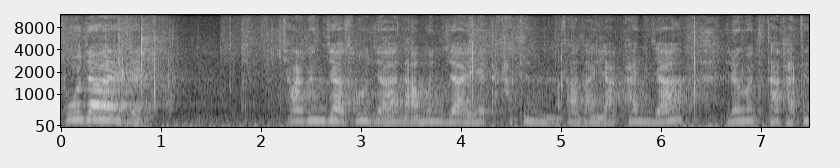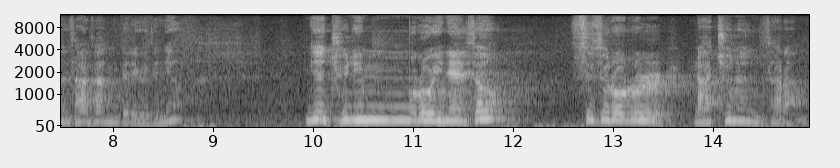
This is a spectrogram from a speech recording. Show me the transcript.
소자에게 작은 자 소자 남은 자 이게 다 같은 사상 약한 자 이런 것도 다 같은 사상들이거든요. 이게 주님으로 인해서 스스로를 낮추는 사람,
